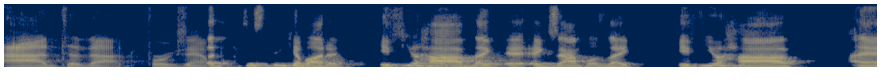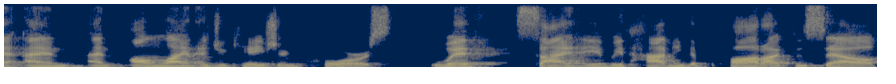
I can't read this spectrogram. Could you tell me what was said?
add to that. For example, but just think about it. If you have like examples, like if you have a, an an online education course with sign with having the product to sell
